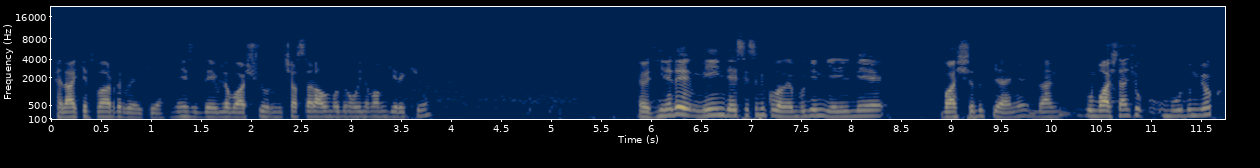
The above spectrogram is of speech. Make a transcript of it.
Felaket vardır belki de. Neyse devle başlıyorum. Hiç hasar almadan oynamam gerekiyor. Evet yine de main destesini kullanıyorum. Bugün yenilmeye başladık yani. Ben bu maçtan çok umudum yok.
